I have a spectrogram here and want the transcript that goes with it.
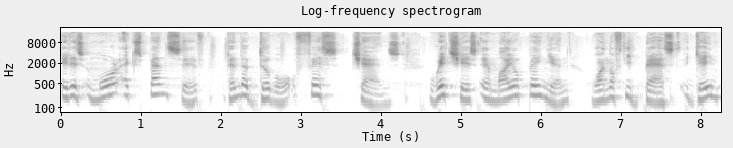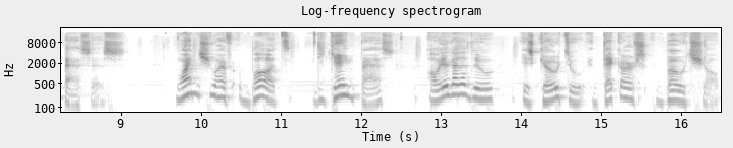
It is more expensive than the double fish chance, which is in my opinion one of the best game passes. Once you have bought the game pass, all you gotta do is go to Decker's boat shop.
